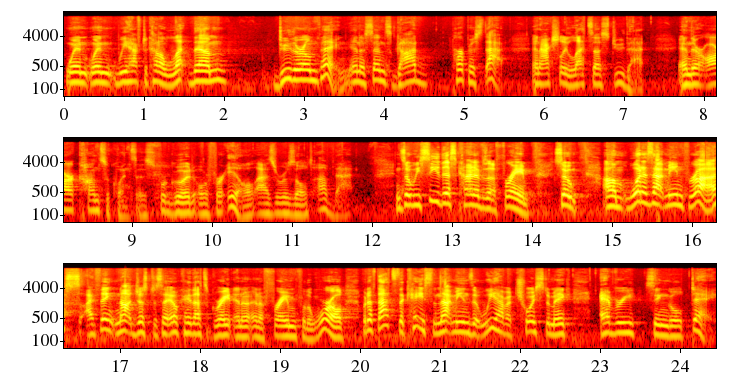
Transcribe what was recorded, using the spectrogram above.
when, when we have to kind of let them do their own thing. In a sense, God purposed that and actually lets us do that. And there are consequences for good or for ill as a result of that. And so we see this kind of as a frame. So, um, what does that mean for us? I think not just to say, okay, that's great in a, in a frame for the world, but if that's the case, then that means that we have a choice to make every single day.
